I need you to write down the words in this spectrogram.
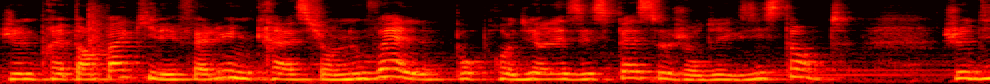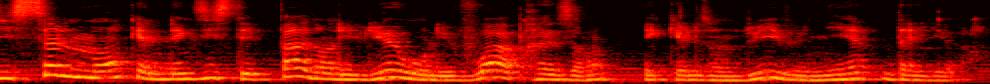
Je ne prétends pas qu'il ait fallu une création nouvelle pour produire les espèces aujourd'hui existantes. Je dis seulement qu'elles n'existaient pas dans les lieux où on les voit à présent et qu'elles ont dû y venir d'ailleurs.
